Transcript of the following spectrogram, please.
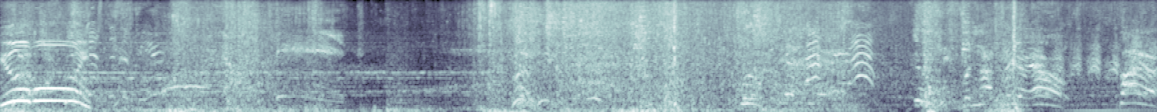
You boy! not for your arrow. Fire!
